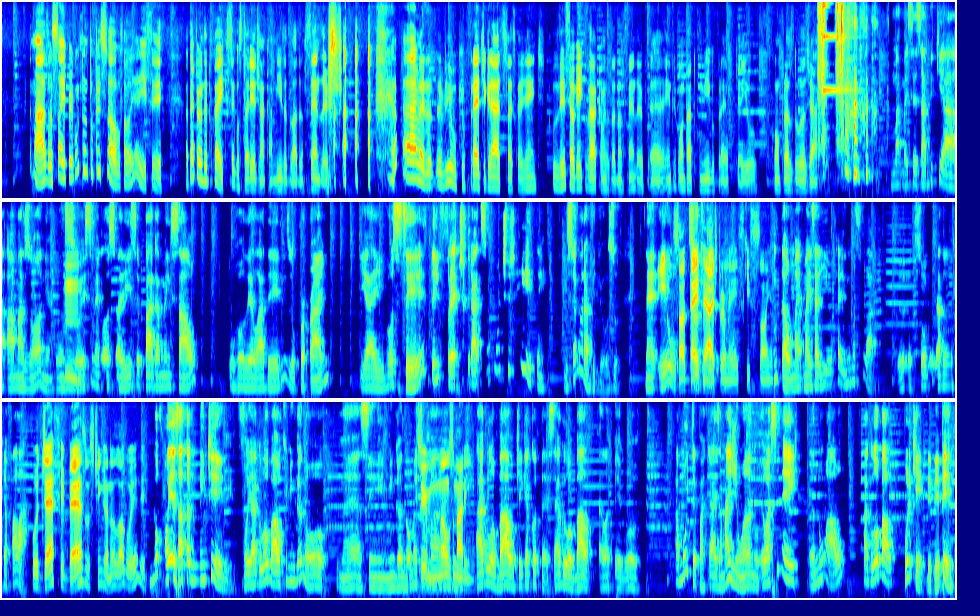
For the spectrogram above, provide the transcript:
Mas eu saí perguntando pro pessoal, vou falar, e aí, você... Até perguntei pro Kaique, você gostaria de uma camisa do Adam Sandler? ah, mas você viu o que o frete grátis faz com a gente? Inclusive, se alguém quiser a camisa do Adam Sandler, é, entre em contato comigo, pra, porque aí eu compro as duas já. mas, mas, você sabe que a, a Amazônia lançou hum. esse negócio aí, você paga mensal o rolê lá deles, o Prime, e aí você tem frete grátis um monte de item. Isso é maravilhoso. Né? Eu, só 10 só reais por mês, que sonho. Então, mas, mas aí eu caí numa cilada. Eu, eu, sou obrigado aqui a falar. O Jeff Bezos te enganou logo ele? Não foi exatamente ele. Foi a Global que me enganou, né? Assim, me enganou, mas Os irmãos uma... marinhos. A Global, o que que acontece? A Global, ela pegou há muito tempo atrás, há mais de um ano, eu assinei anual a Global. Por quê? BBB.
